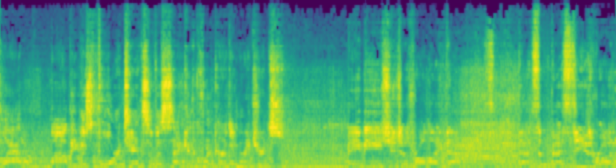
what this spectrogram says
last lap, Bobby was four tenths of a second quicker than Richards? Maybe he should just run like that that's the best he's run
